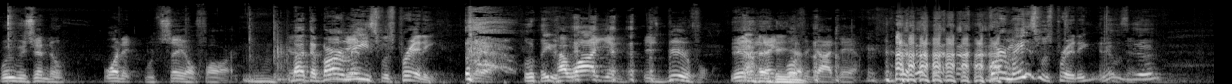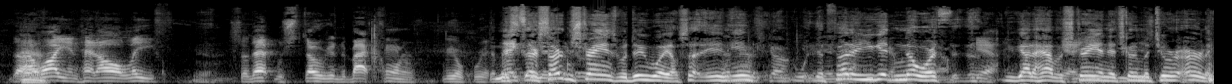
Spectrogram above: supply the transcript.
We was into what it would sell for. Mm-hmm. But the Burmese was pretty. Yeah. Hawaiian is beautiful. Yeah, it ain't worth a goddamn. Burmese was pretty, and it was good. The Yeah. Hawaiian had all leaf, so that was stowed in the back corner real quick. There's, there's certain strands will do well. So in, in, the further you get north, the- Yeah. you got to have a Yeah, strand you- that's going to mature early.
